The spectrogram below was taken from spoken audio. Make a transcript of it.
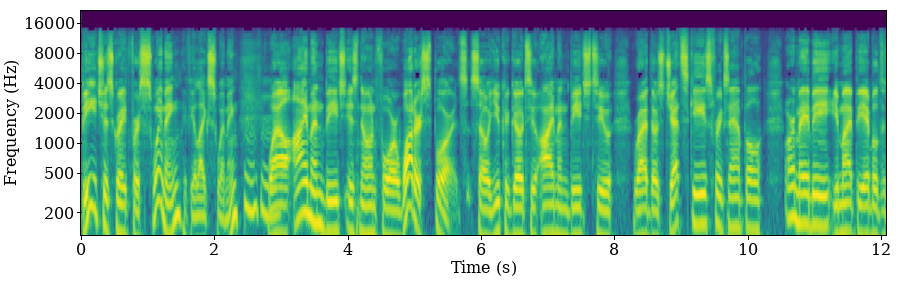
Beach is great for swimming, if you like swimming, mm -hmm. while Aimen Beach is known for water sports. So you could go to Aimen Beach to ride those jet skis, for example, or maybe you might be able to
